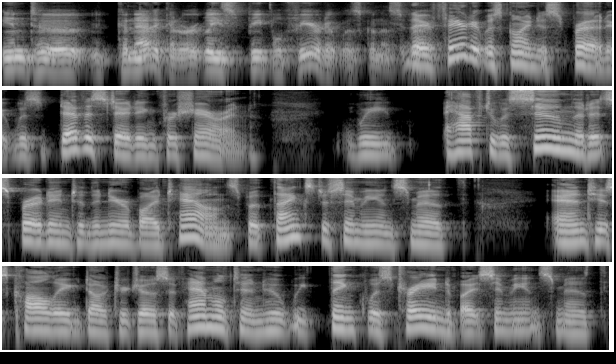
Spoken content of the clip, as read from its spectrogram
into Connecticut, or at least people feared it was going to spread. They feared it was going to spread. It was devastating for Sharon. We have to assume that it spread into the nearby towns, but thanks to Simeon Smith and his colleague, Dr. Joseph Hamilton, who we think was trained by Simeon Smith,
